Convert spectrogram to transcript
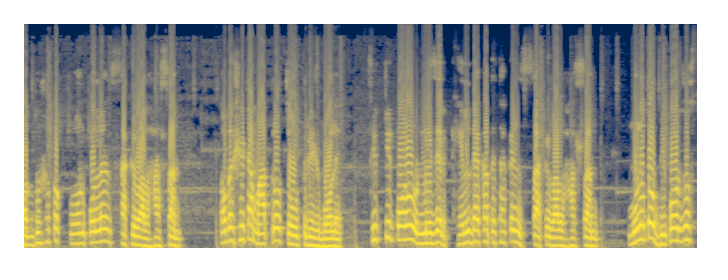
অর্ধশতক পূরণ করলেন সাকিব আল হাসান, তবে সেটা মাত্র চৌত্রিশ বলে। ফিফটির পরও নিজের খেল দেখাতে থাকেন সাকিব আল হাসান। মূলত বিপর্যস্ত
